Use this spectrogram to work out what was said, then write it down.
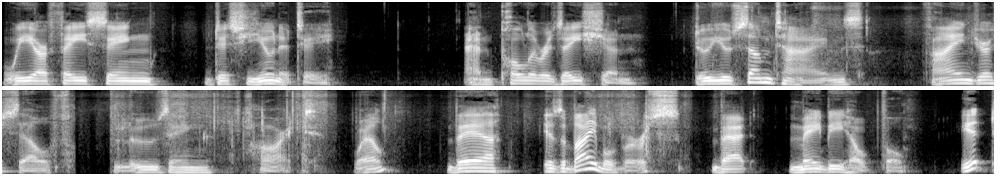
We are facing disunity and polarization. Do you sometimes find yourself losing heart? Well, there is a Bible verse that may be helpful. It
